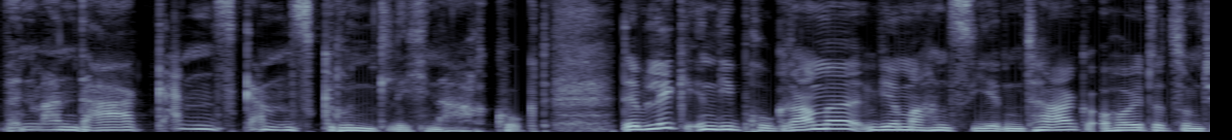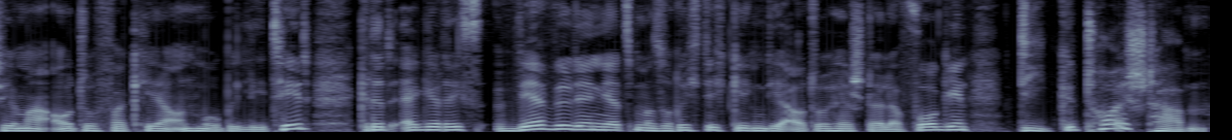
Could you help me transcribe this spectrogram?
wenn man da ganz, ganz gründlich nachguckt. Der Blick in die Programme, wir machen es jeden Tag, heute zum Thema Autoverkehr und Mobilität. Grit Eggerichs, wer will denn jetzt mal so richtig gegen die Autohersteller vorgehen, die getäuscht haben?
